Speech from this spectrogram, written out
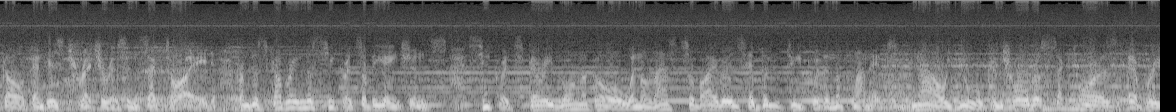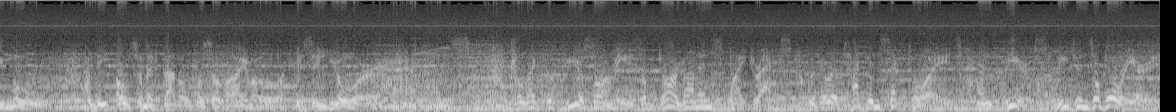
Skulk and his treacherous insectoid from discovering the secrets of the ancients. Secrets buried long ago when the last survivors hid them deep within the planet. Now you control the Sectaurs' every move, and the ultimate battle for survival is in your hands. Collect the fierce armies of Dargon and Spidrax with their attack insectoids and fierce legions of warriors.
